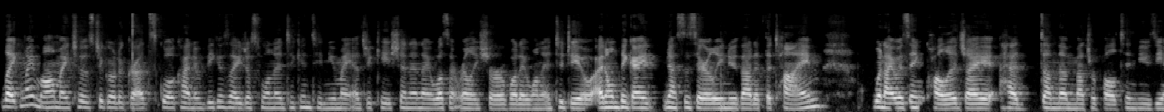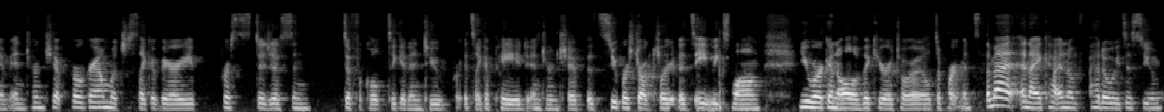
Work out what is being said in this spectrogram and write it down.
like my mom, I chose to go to grad school kind of because I just wanted to continue my education and I wasn't really sure of what I wanted to do. I don't think I necessarily knew that at the time. When I was in college, I had done the Metropolitan Museum internship program, which is like a very prestigious and difficult to get into. It's like a paid internship. It's super structured. It's eight weeks long. You work in all of the curatorial departments at the Met, and I kind of had always assumed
